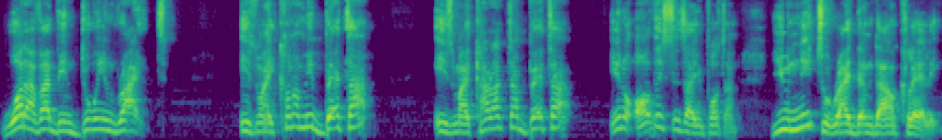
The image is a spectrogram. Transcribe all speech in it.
What have I been doing right? Is my economy better? Is my character better? You know, all these things are important. You need to write them down clearly.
